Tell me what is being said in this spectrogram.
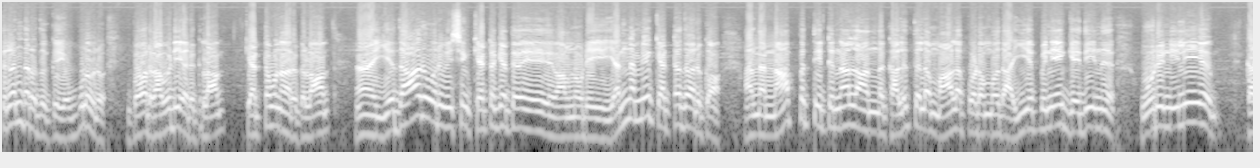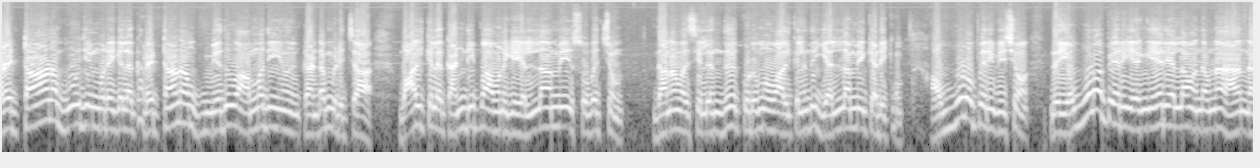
திறந்துறதுக்கு எவ்வளவு இப்போ ரவடியா இருக்கலாம் கெட்டவனா இருக்கலாம் ஏதாவது ஒரு விஷயம் கெட்ட கெட்ட அவனுடைய எண்ணமே கெட்டதா இருக்கும். அந்த நாற்பத்தெட்டு நாள் அந்த கழுத்துல மாலை போடும்போது ஐயப்பனே கெதின்னு ஒரு நிலையை கரெக்டான பூஜை முறைகளை கரெக்டான மெதுவாக அமைதியும் கண்டுபிடிச்சா வாழ்க்கையில கண்டிப்பா அவனுக்கு எல்லாமே சுபச்சும். தனவசிலேருந்து குடும்ப வாழ்க்கையிலேருந்து எல்லாமே கிடைக்கும். அவ்வளோ பெரிய விஷயம். இந்த எவ்வளோ பேர் எங்கள் ஏரியாலாம் வந்தோம்னா அந்த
